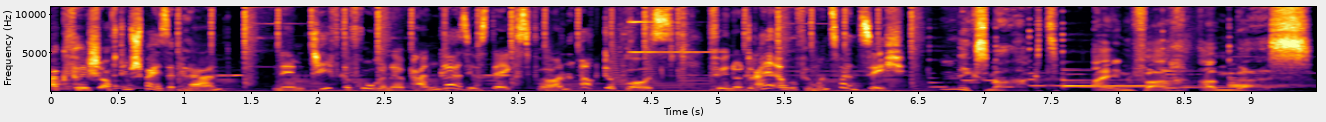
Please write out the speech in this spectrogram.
Backfisch auf dem Speiseplan? Nimm tiefgefrorene Pangasius-Steaks von Octopus für nur 3,25 Euro. Mixmarkt. Einfach anders.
